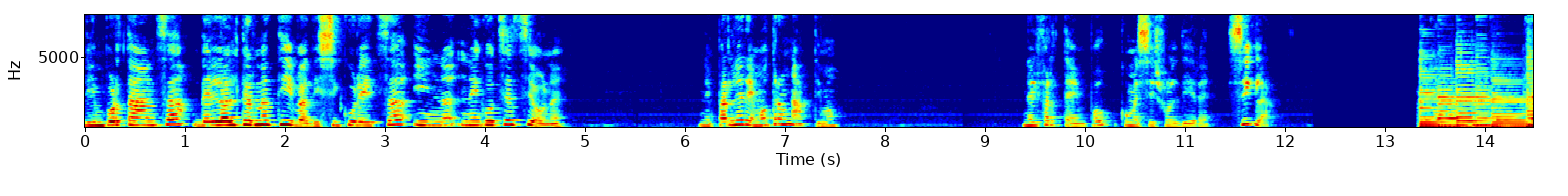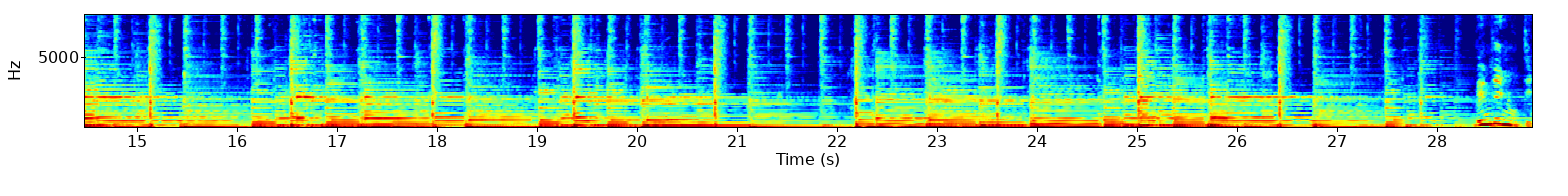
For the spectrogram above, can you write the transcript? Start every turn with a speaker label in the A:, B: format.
A: l'importanza dell'alternativa di sicurezza in negoziazione. Ne parleremo tra un attimo. Nel frattempo, come si suol dire, sigla!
